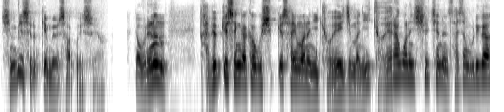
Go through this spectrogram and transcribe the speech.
신비스럽게 묘사하고 있어요. 그러니까 우리는 가볍게 생각하고 쉽게 사용하는 이 교회이지만 이 교회라고 하는 실체는 사실상 우리가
